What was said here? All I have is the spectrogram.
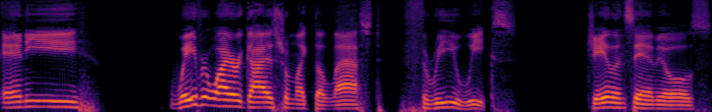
Any waiver wire guys from like the last three weeks? Jaylen Samuels,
